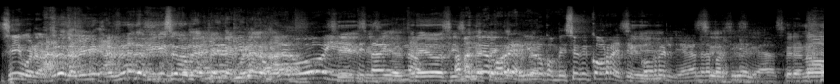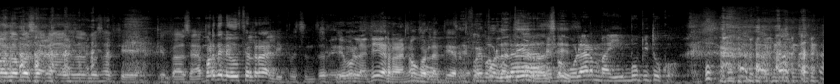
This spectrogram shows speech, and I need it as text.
Sí, bueno, Alfredo también, Alfredo también hizo una espectacular. ¿no? y Sí, este sí, estaba sí, indignado. Alfredo sí Ha hizo una mandado a correr, yo espectacular. lo convenció que corre, te Sí, corre, le gana sí, la partida sí, y sí. ya. se- Pero no, no pasa nada, son cosas que, que pasan. Aparte le gusta el rally, pues entonces. Por la tierra, ¿no? Por la tierra. Fue por la tierra, El sí. popular Mayimbu Pituco.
